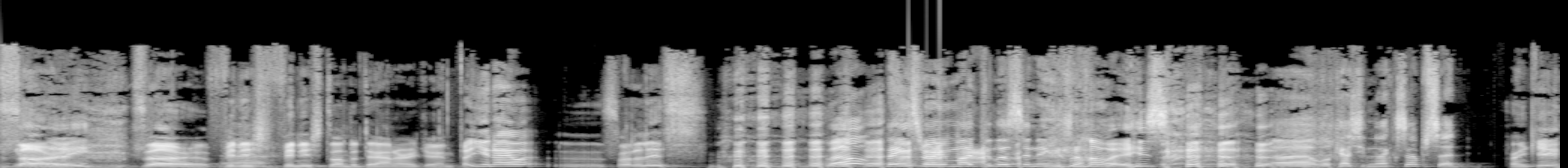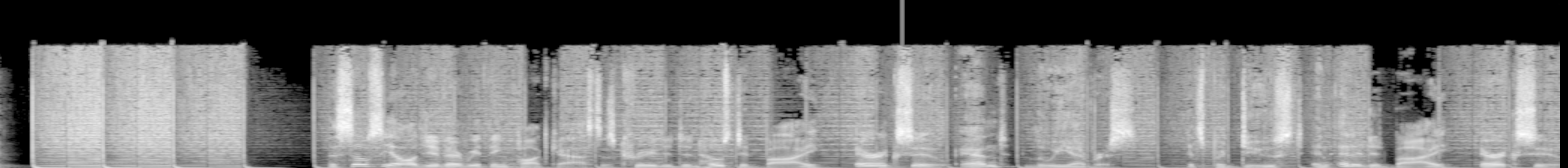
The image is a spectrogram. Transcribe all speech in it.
sorry, sorry, finished finished on the downer again. But you know what? That's what it is. well, thanks very much for listening as always. Uh, we'll catch you in the next episode. Thank you. The Sociology of Everything podcast is created and hosted by Eric Hsu and Louis Everuss. It's produced and edited by Eric Hsu.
